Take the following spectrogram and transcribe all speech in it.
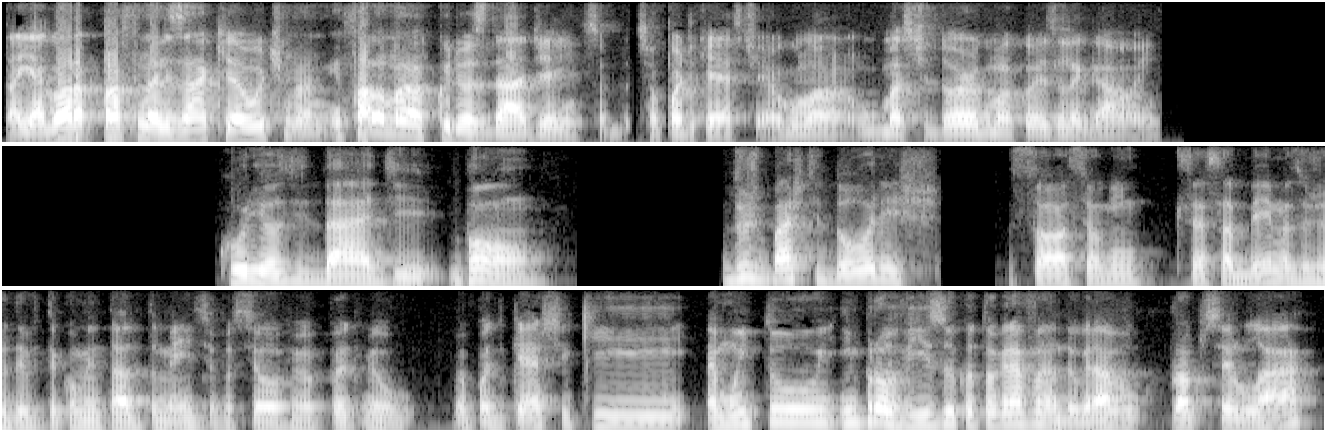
Tá, e agora, para finalizar aqui a última, me fala uma curiosidade aí sobre o seu podcast. Alguma, algum bastidor, alguma coisa legal aí. Curiosidade. Bom, dos bastidores, só se alguém quiser saber, mas eu já devo ter comentado também, se você ouve meu, meu, meu podcast, que é muito improviso que eu estou gravando. Eu gravo o próprio celular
